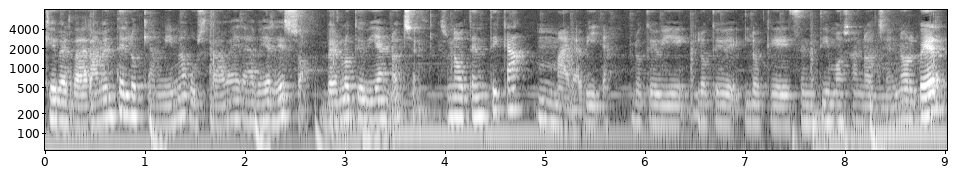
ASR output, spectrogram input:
que verdaderamente lo que a mí me gustaba era ver eso, ver lo que vi anoche. Es una auténtica maravilla lo que vi, lo que, lo que sentimos anoche, ¿no? ver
